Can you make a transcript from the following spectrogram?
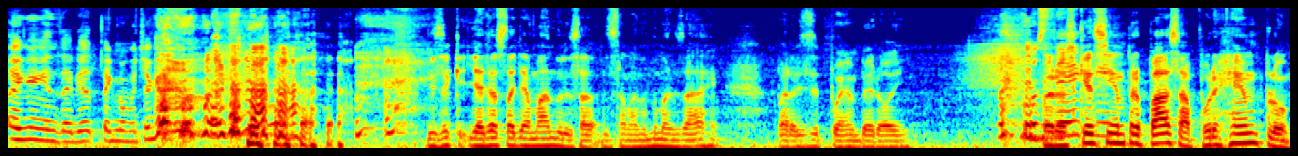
Oigan, en serio, tengo mucho calor. Dice que ya le está llamando, le está, le está mandando un mensaje para ver si se pueden ver hoy. Pero ¿Usted es que qué? siempre pasa. Por ejemplo,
